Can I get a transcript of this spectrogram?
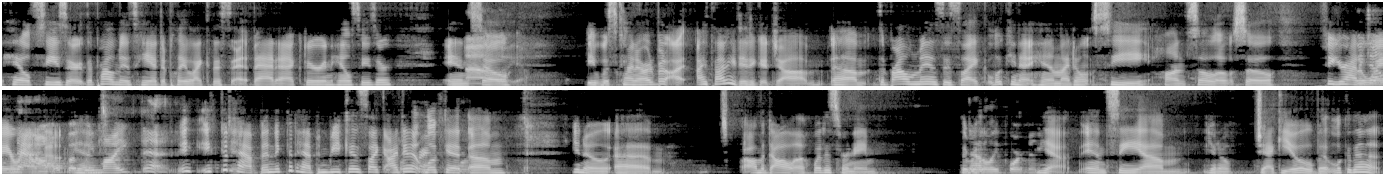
Hail Caesar, the problem is he had to play like this uh, bad actor in Hail Caesar, and Oh, so yeah. it was kind of hard. But I, I thought he did a good job. Um, the problem is, is like looking at him, I don't see Han Solo, so figure out we a way around now, that. but yeah. we might then. It, it could Yeah. happen. It could happen because, like, I didn't look at, um, you know, um, Amidala. What is her name? The real- Natalie Portman. yeah, and see, um, you know, Jackie O. But look at that.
